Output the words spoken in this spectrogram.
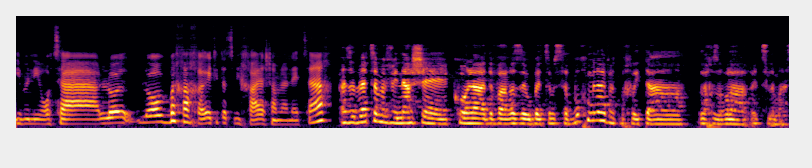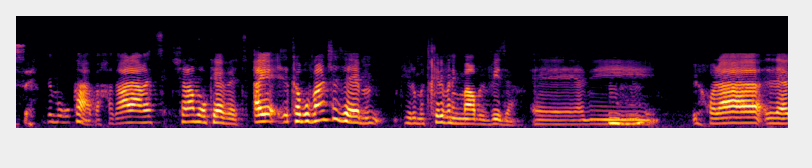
אם אני רוצה, לא, לא בהכרח ראיתי את עצמי חיה שם לנצח. אז את בעצם מבינה שכל הדבר הזה הוא בעצם סבוך מדי ואת מחליטה לחזור לארץ למעשה. זה מורכב, החזרה לארץ שאלה מורכבת. כמובן שזה כאילו מתחיל ונגמר בוויזה. אה, אני... Mm-hmm. יכולה לה,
